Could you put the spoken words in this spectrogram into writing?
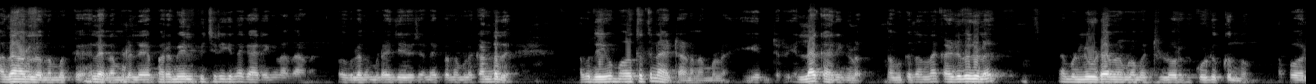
അതാണല്ലോ നമുക്ക് അല്ലെ? നമ്മളിലെ പരമേൽപ്പിച്ചിരിക്കുന്ന കാര്യങ്ങൾ അതാണ്. അതുപോലെ നമ്മുടെ ജീവിതം ഇപ്പം നമ്മൾ കണ്ടത്. അപ്പോൾ ദൈവമഹത്വത്തിനായിട്ടാണ് നമ്മൾ ഈ ഇന്റർവ്യൂ എല്ലാ കാര്യങ്ങളും നമുക്ക് തന്ന കഴിവുകൾ നമ്മളിലൂടെ നമ്മൾ മറ്റുള്ളവർക്ക് കൊടുക്കുന്നു. അപ്പോൾ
